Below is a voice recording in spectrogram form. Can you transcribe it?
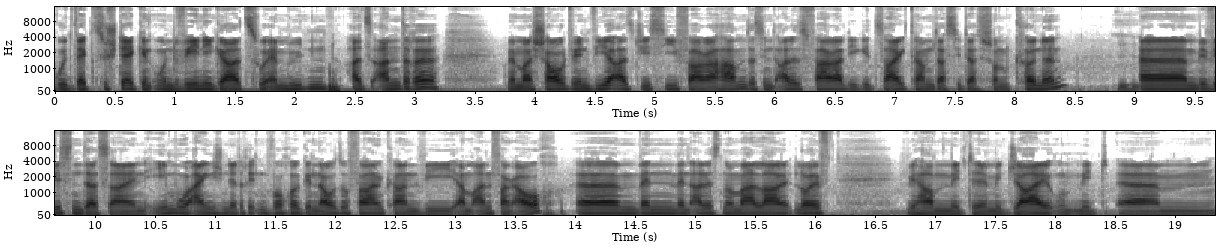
gut wegzustecken und weniger zu ermüden als andere. Wenn man schaut, wen wir als GC-Fahrer haben, das sind alles Fahrer, die gezeigt haben, dass sie das schon können. Mhm. Ähm, wir wissen, dass ein Emo eigentlich in der dritten Woche genauso fahren kann wie am Anfang auch, ähm, wenn, wenn alles normal läuft. Wir haben mit, äh, mit Jai und mit, ähm,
